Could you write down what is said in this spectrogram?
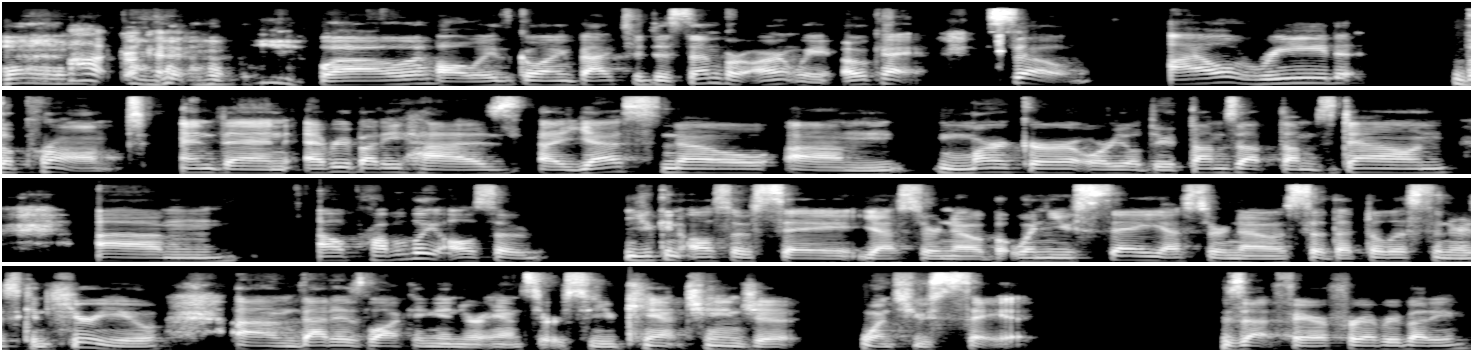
god. Fuck, okay. well, always going back to December, aren't we? Okay. So I'll read the prompt and then everybody has a yes, no um, marker, or you'll do thumbs up, thumbs down. Um, I'll probably also, you can also say yes or no, but when you say yes or no, so that the listeners can hear you, um, that is locking in your answer. So you can't change it once you say it. Is that fair for everybody?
